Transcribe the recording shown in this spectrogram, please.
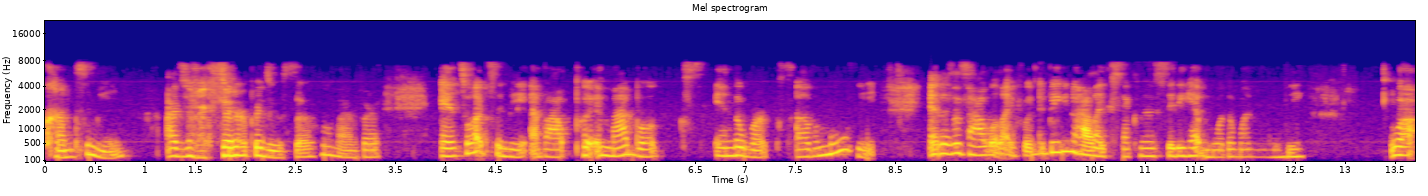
come to me, a director, producer, whomever, and talk to me about putting my books in the works of a movie. And this is how I would like for it to be. You know how like Sex and the City had more than one movie? Well,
